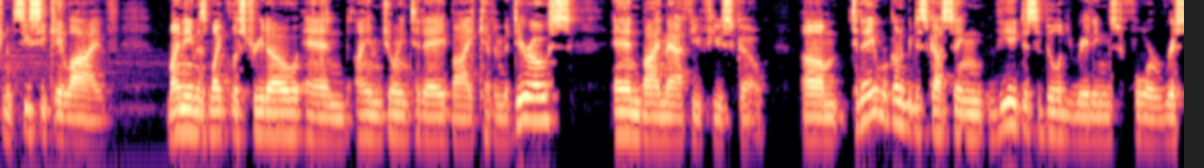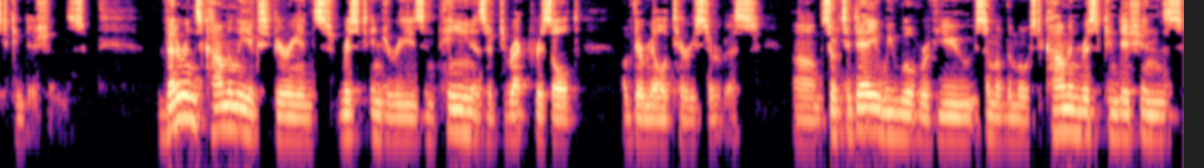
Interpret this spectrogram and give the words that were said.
edition of CCK Live. My name is Mike Lustrito, and I am joined today by Kevin Medeiros and by Matthew Fusco. Um, today, we're going to be discussing VA disability ratings for wrist conditions. Veterans commonly experience wrist injuries and pain as a direct result of their military service. Um, so, today we will review some of the most common wrist conditions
